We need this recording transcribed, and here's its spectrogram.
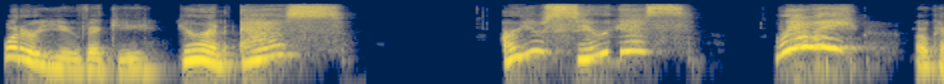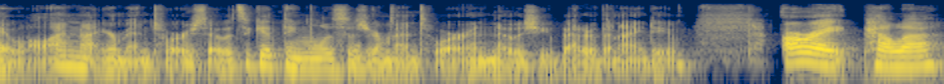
What are you, Vicky? You're an S? Are you serious? Really? Okay, well, I'm not your mentor, so it's a good thing Melissa's your mentor and knows you better than I do. All right, Pella.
